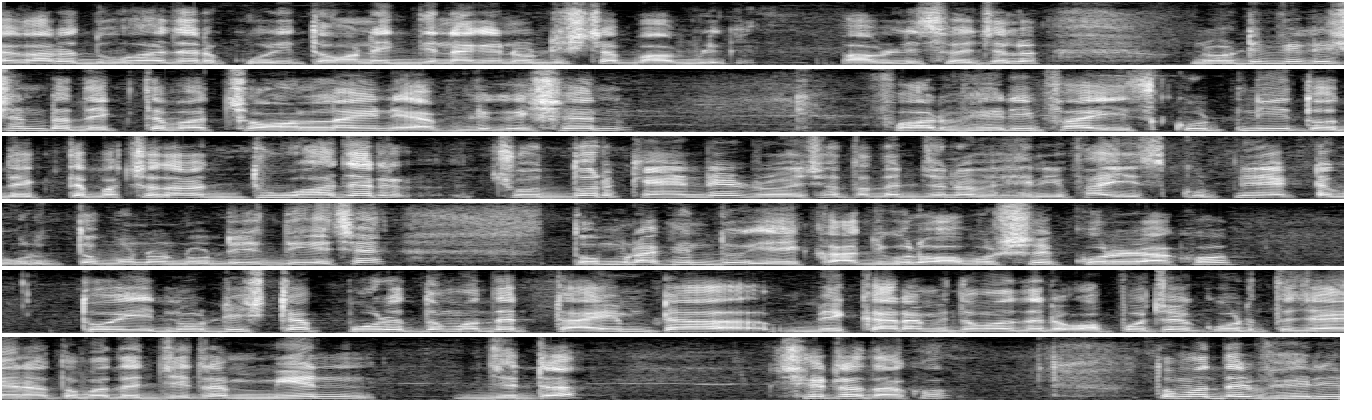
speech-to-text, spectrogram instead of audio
এগারো দু হাজার কুড়িতে অনেক দিন আগে নোটিশটা পাবলিক পাবলিশ হয়েছিল। নোটিফিকেশনটা দেখতে পাচ্ছ online application for verify scrutiny তো দেখতে পাচ্ছ তারা দু হাজার চোদ্দোর ক্যান্ডিডেট রয়েছে, তাদের জন্য ভেরিফাই স্কুটনির একটা গুরুত্বপূর্ণ নোটিশ দিয়েছে। তোমরা কিন্তু এই কাজগুলো অবশ্যই করে রাখো। তো এই নোটিশটা পড়ে তোমাদের টাইমটা বেকার, আমি তোমাদের অপচয় করতে চাই না। তোমাদের যেটা মেন যেটা, সেটা দেখো। তোমাদের ভেরি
